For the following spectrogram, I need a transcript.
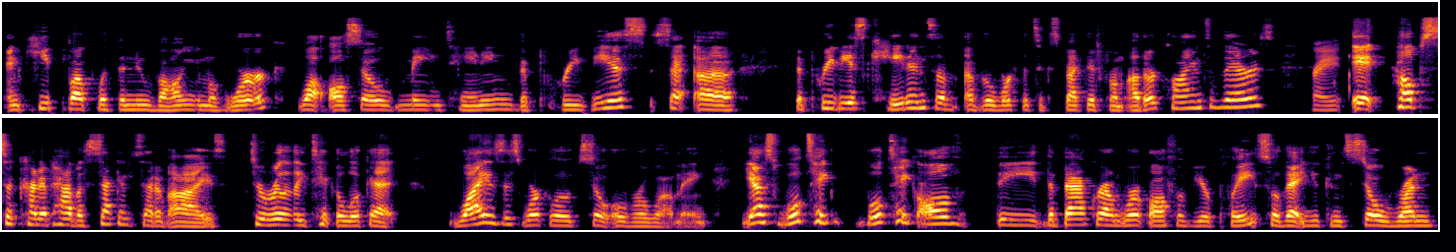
and keep up with the new volume of work while also maintaining the previous set uh the previous cadence of, of the work that's expected from other clients of theirs right. it helps to kind of have a second set of eyes to really take a look at why is this workload so overwhelming? Yes we'll take we'll take all of the the background work off of your plate so that you can still run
